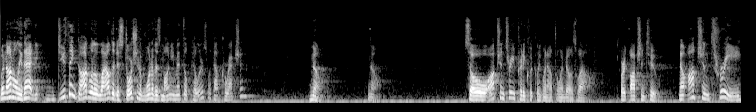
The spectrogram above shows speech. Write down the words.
But not only that, do you think God would allow the distortion of one of his monumental pillars without correction? No. No. So option three pretty quickly went out the window as well. Or option two. Now, option three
